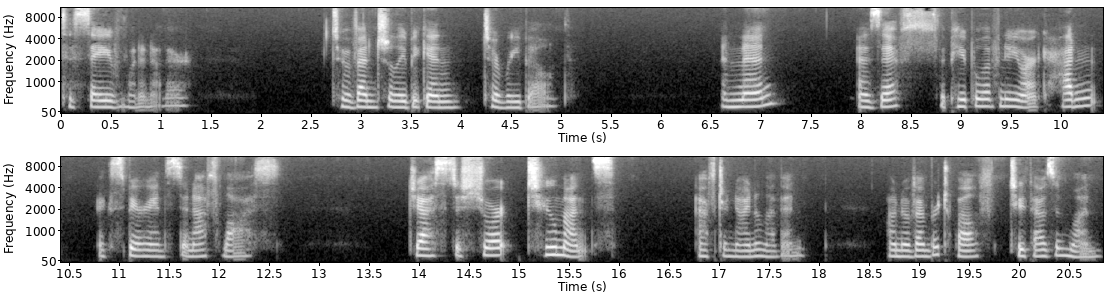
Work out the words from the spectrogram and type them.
to save one another, to eventually begin to rebuild. And then, as if the people of New York hadn't experienced enough loss, just a short two months after 9 11, on November 12, 2001,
